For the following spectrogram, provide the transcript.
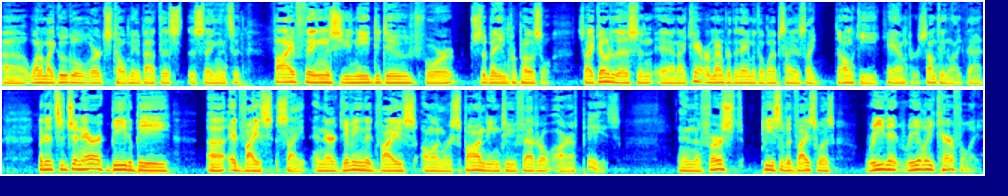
uh, one of my Google alerts told me about this this thing and said five things you need to do for submitting proposal. So I go to this and and I can't remember the name of the website. It's like Donkey Camp or something like that, but it's a generic B two B uh, advice site, and they're giving advice on responding to federal RFPs. And the first piece of advice was read it really carefully.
